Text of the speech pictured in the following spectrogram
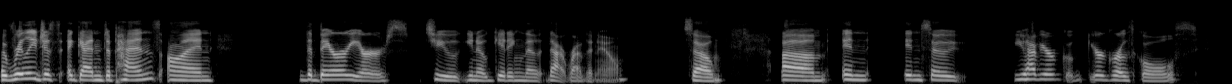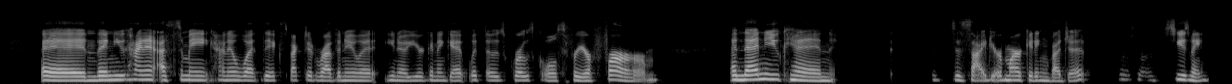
It really just, again, depends on the barriers to, you know, getting the, that revenue. So, um, and, and so you have your, your growth goals and then you kind of estimate kind of what the expected revenue it, you know you're going to get with those growth goals for your firm and then you can decide your marketing budget. Mm-hmm. excuse me.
